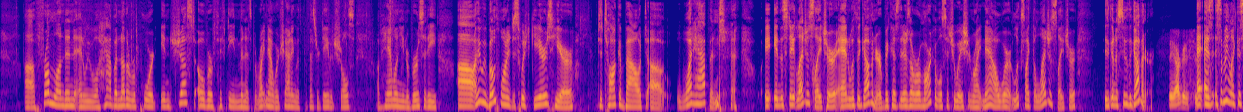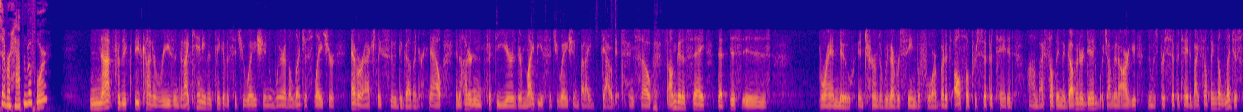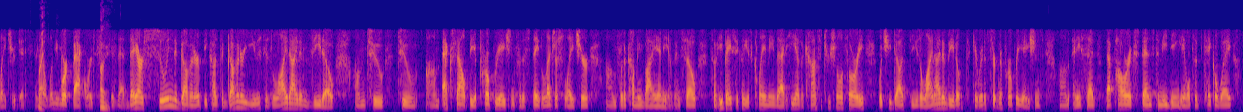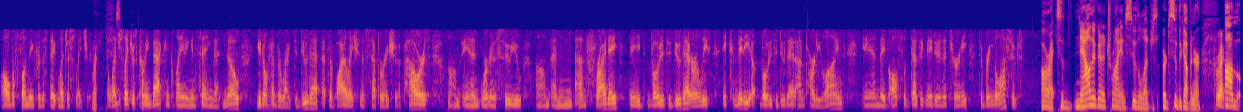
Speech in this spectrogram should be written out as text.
uh, from London, and we will have another report in just over 15 minutes. But right now, we're chatting with Professor David Schultz of Hamline University. Uh, I think we both wanted to switch gears here to talk about uh, what happened in the state legislature and with the governor, because there's a remarkable situation right now where it looks like the legislature is going to sue the governor. They are going to sue. Has something like this ever happened before? not for the, these kind of reasons, and I can't even think of a situation where the legislature ever actually sued the governor. Now, in 150 years, there might be a situation, but I doubt it. And so, uh, so I'm going to say that this is brand new in terms of we've ever seen before, but it's also precipitated um, by something the governor did, which I'm going to argue it was precipitated by something the legislature did. And right. so let me work backwards. Okay. Is that they are suing the governor because the governor used his line item veto um, to to um, X out the appropriation for the state legislature um, for the coming biennium. And so, so he basically is claiming that he has a constitutional authority, which he does, to use a line item veto to get rid of certain appropriations. Um, and he said that power extends to me being able to take away all the funding for the state legislature. Right. The legislature is coming back and claiming and saying that no, you don't have the right to do that. That's a violation of separation of powers, um, and we're going to sue you. Um, and on Friday, they voted to do that, or at least a committee voted to do that on party lines, and they've also designated an attorney to bring the lawsuit. All right, so now they're going to try and sue the legis- or sue the governor. Correct. Um,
